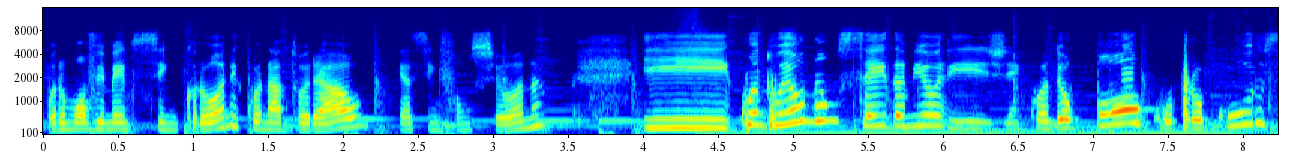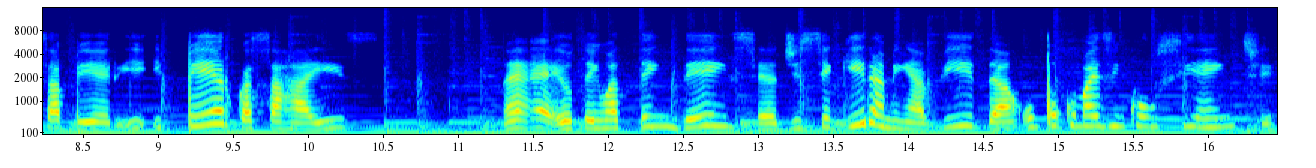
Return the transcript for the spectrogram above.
por um movimento sincrônico, natural, que assim funciona. E quando eu não sei da minha origem, quando eu pouco procuro saber e, e perco essa raiz, né, eu tenho a tendência de seguir a minha vida um pouco mais inconsciente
